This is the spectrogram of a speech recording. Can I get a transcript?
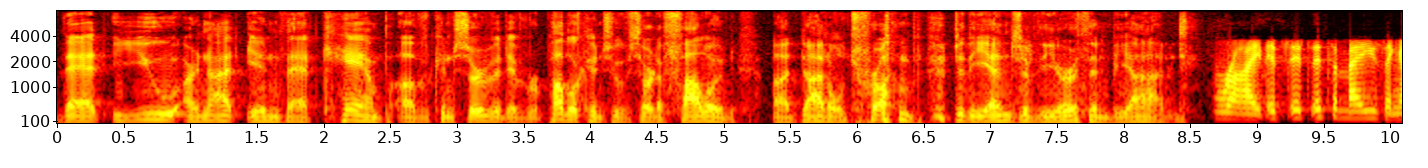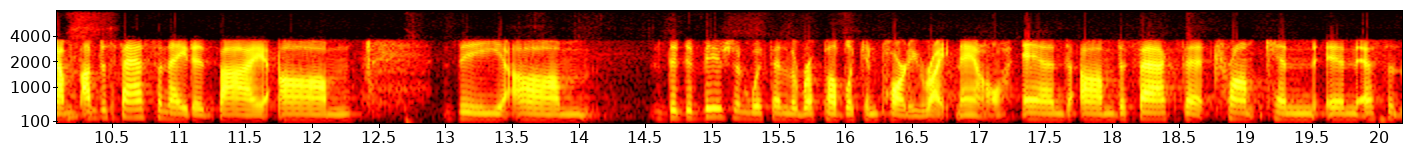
that you are not in that camp of conservative Republicans who've sort of followed uh, Donald Trump to the ends of the earth and beyond. Right. It's it's, it's amazing. I'm I'm just fascinated by. Um, the um, the division within the Republican Party right now, and um, the fact that Trump can, in essence,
